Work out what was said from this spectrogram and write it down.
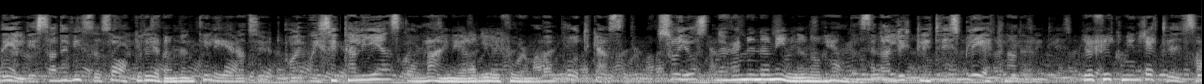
Delvis hade vissa saker redan ventilerats ut på en viss italiensk online-radio i form av en podcast, så just nu är mina minnen av händelserna lyckligtvis bleknade. Jag fick min rättvisa,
